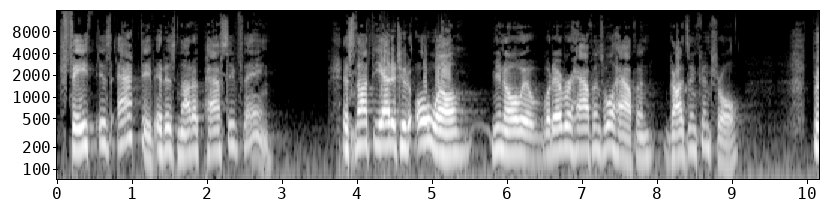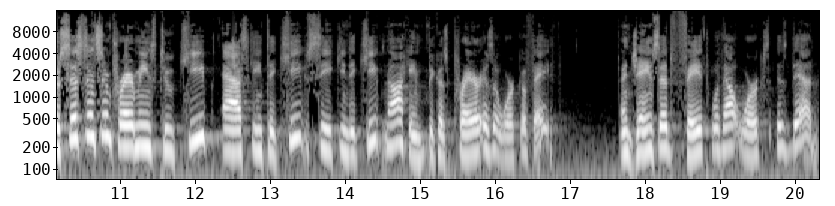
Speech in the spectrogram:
Faith is active, it is not a passive thing. It's not the attitude, oh, well, you know, whatever happens will happen. God's in control. Persistence in prayer means to keep asking, to keep seeking, to keep knocking, because prayer is a work of faith. And James said, faith without works is dead.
